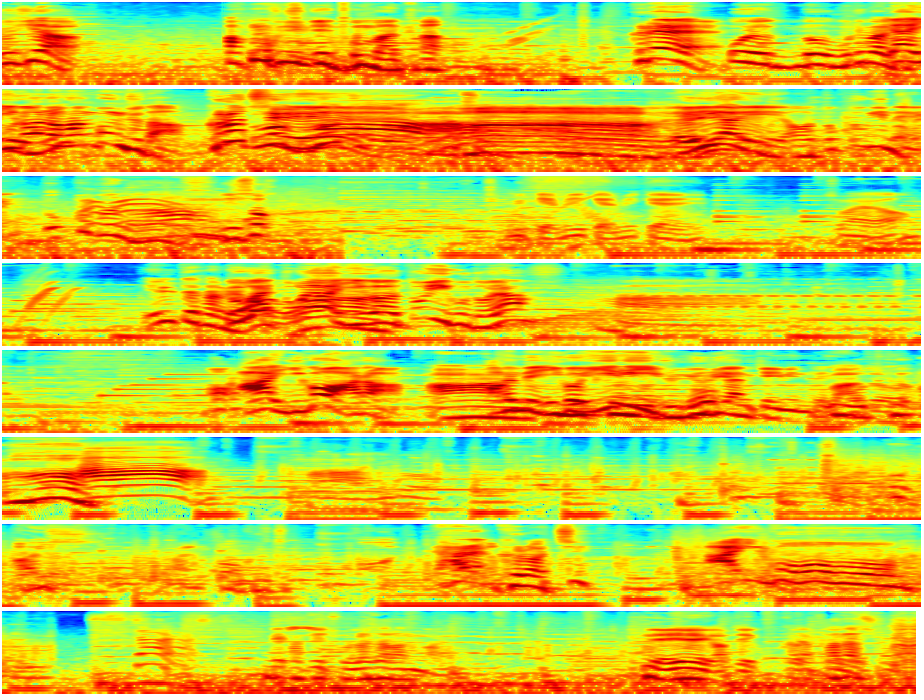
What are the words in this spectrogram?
요시야, 황공주가 돈 많다. 그래 어, 야, 너 우리말 야 이거는 있니? 황공주다 그렇지 어, 그렇지. 아, 아, AI 어 똑똑이네 똑똑하네. 아. 이석. 미게, 미게, 미게. 좋아요 1대 3이야. 아 또야 이거 또 이구도야? 아... 어, 아 이거 알아 아, 아 근데 이거 이거 1이 주고? 유리한 게임인데 맞아. 아. 아 아 이거 어, 아이씨 빨리 어 그렇지 어 하래 그렇지 아이고. 근데 갑자기 졸라 잘하는 거 아니야? 근데 AI 갑자기 그냥 받아주고.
